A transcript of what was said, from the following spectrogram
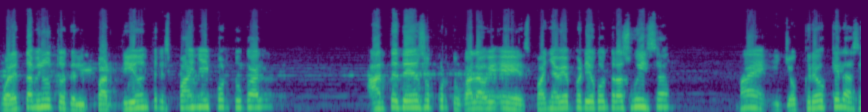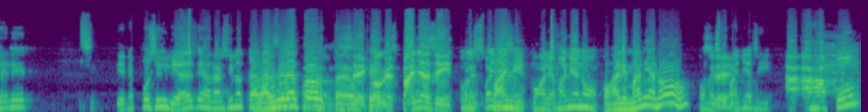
40 minutos del partido entre España y Portugal. Antes de eso, Portugal, eh, España había perdido contra Suiza. Mae, y yo creo que la CL sí tiene posibilidades de ganarse una torta. Jalarse con una España. torta. Sí, con España sí. Con Con España, España. sí, con Alemania no. Con Alemania no. Con Sí. España sí. A, a Japón,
